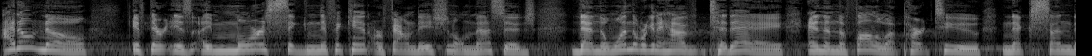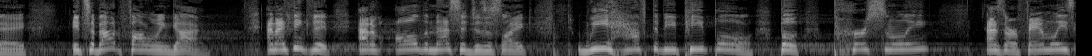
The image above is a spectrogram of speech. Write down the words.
I don't know if there is a more significant or foundational message than the one that we're going to have today and then the follow up part two next Sunday. It's about following God. And I think that out of all the messages, it's like we have to be people, both personally, as our families,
